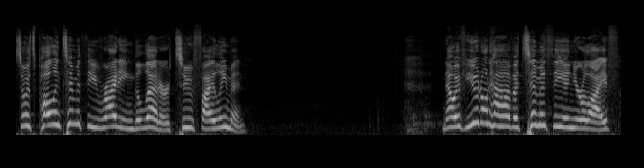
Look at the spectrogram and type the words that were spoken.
So it's Paul and Timothy writing the letter to Philemon. Now, if you don't have a Timothy in your life,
